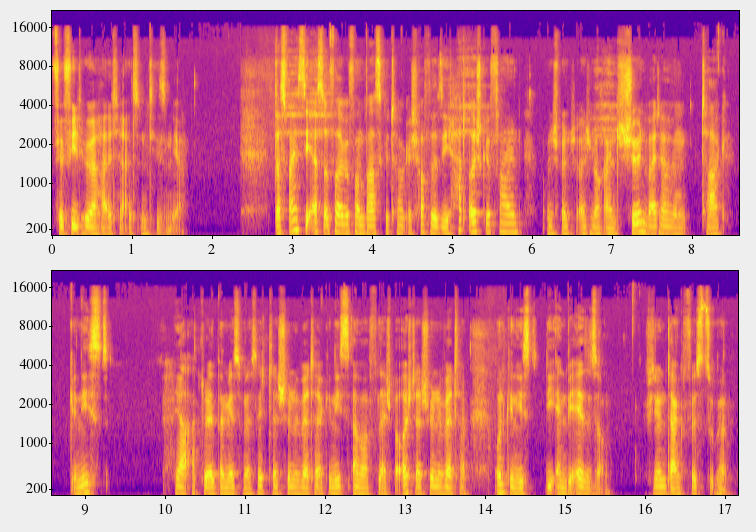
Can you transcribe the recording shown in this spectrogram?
für viel höher halte als in diesem Jahr. Das war jetzt die erste Folge von Basket Talk. Ich hoffe, sie hat euch gefallen und ich wünsche euch noch einen schönen weiteren Tag. Genießt, ja, aktuell bei mir ist es nicht das schöne Wetter, genießt aber vielleicht bei euch das schöne Wetter und genießt die NBA-Saison. Vielen Dank fürs Zuhören.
